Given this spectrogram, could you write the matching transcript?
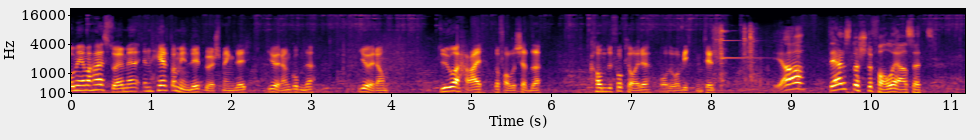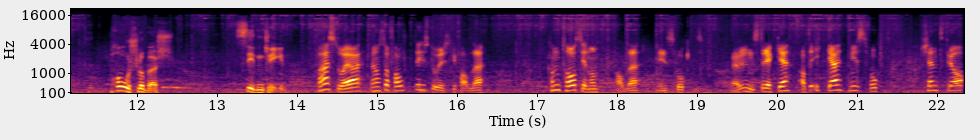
Og med meg her står jeg med en helt alminnelig børsmengler, Gøran Gomle. Gøran, du var her da fallet skjedde. Kan du forklare hva du var vitne til? Ja, det er det største fallet jeg har sett. På Oslo Børs. Siden krigen. For her står jeg med han som falt det historiske fallet. Kan du ta oss gjennom fallet, Nils Vogt? Jeg vil understreke at det ikke er Nils Vogt, kjent fra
